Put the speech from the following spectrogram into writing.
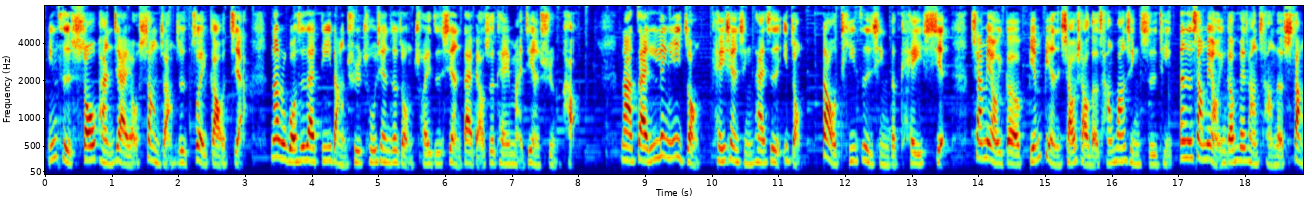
因此收盘价有上涨至最高价。那如果是在低档区出现这种垂直线，代表是可以买进的讯号。那在另一种 K 线形态是一种倒 T 字形的 K 线，下面有一个扁扁小小的长方形实体，但是上面有一根非常长的上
